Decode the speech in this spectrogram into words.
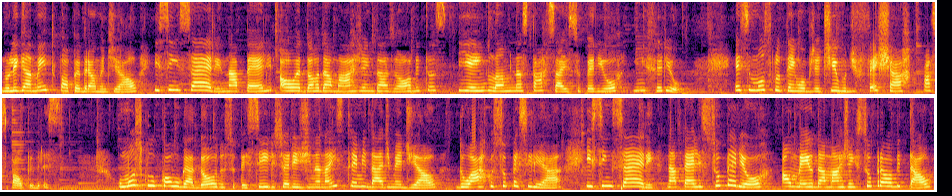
no ligamento palpebral medial e se insere na pele ao redor da margem das órbitas e em lâminas tarsais superior e inferior. Esse músculo tem o objetivo de fechar as pálpebras. O músculo corrugador do supercílio se origina na extremidade medial do arco superciliar e se insere na pele superior ao meio da margem supraorbital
